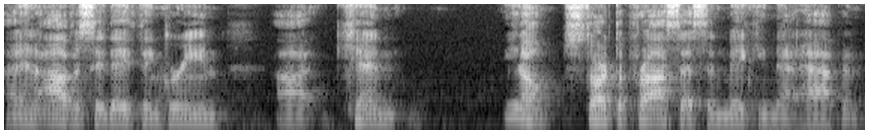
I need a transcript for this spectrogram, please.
And obviously, they think Greene uh, can, you know, start the process in making that happen.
